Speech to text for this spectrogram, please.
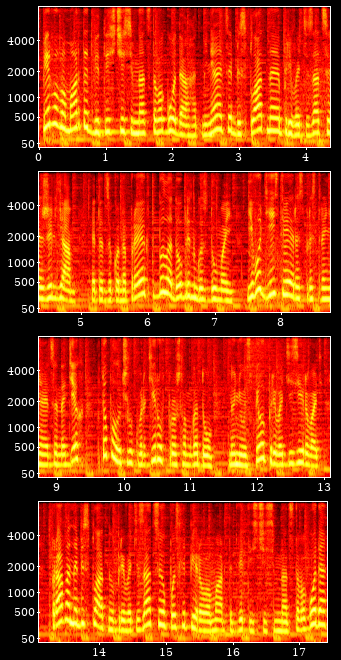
С 1 марта 2017 года отменяется бесплатная приватизация жилья. Этот законопроект был одобрен Госдумой. Его действие распространяется на тех, кто получил квартиру в прошлом году, но не успел приватизировать. Право на бесплатную приватизацию после 1 марта 2017 года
